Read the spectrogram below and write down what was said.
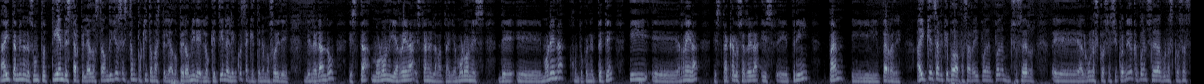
ahí también el asunto tiende a estar peleado. Hasta donde yo sé está un poquito más peleado. Pero mire, lo que tiene la encuesta que tenemos hoy de, del Heraldo, está Morón y Herrera están en la batalla. Morón es de eh, Morena, junto con el PT, y eh, Herrera, está Carlos Herrera, es eh, PRI, PAN y PRD. Ahí quién sabe qué pueda pasar, ahí pueden, pueden suceder eh, algunas cosas. Y cuando digo que pueden suceder algunas cosas,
